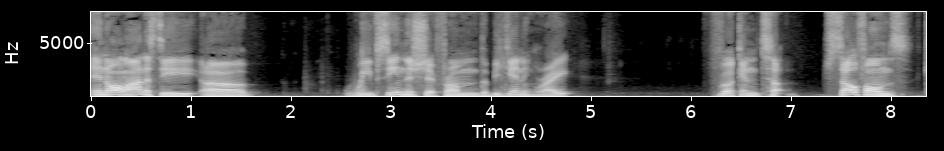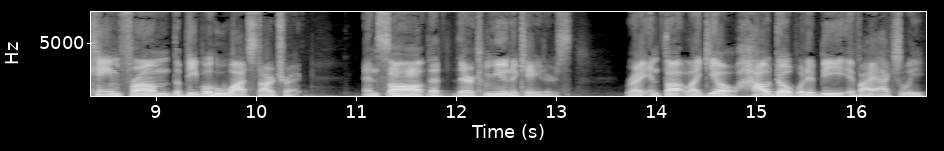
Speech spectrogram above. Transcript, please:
in all honesty, uh, we've seen this shit from the beginning, right? Fucking t- cell phones came from the people who watched Star Trek and saw that their communicators, right? And thought like, "Yo, how dope would it be if I actually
